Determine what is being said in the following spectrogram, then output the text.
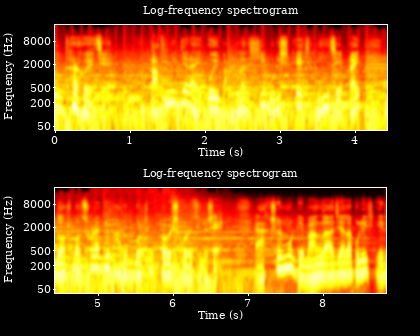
উদ্ধার হয়েছে। প্রাথমিক জেরায় ওই বাংলাদেশি পুলিশকে জানিয়েছে প্রায় দশ বছর আগে ভারতবর্ষে প্রবেশ করেছিল সে। অ্যাকশন মোডে বাংলা জেলা পুলিশ এর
